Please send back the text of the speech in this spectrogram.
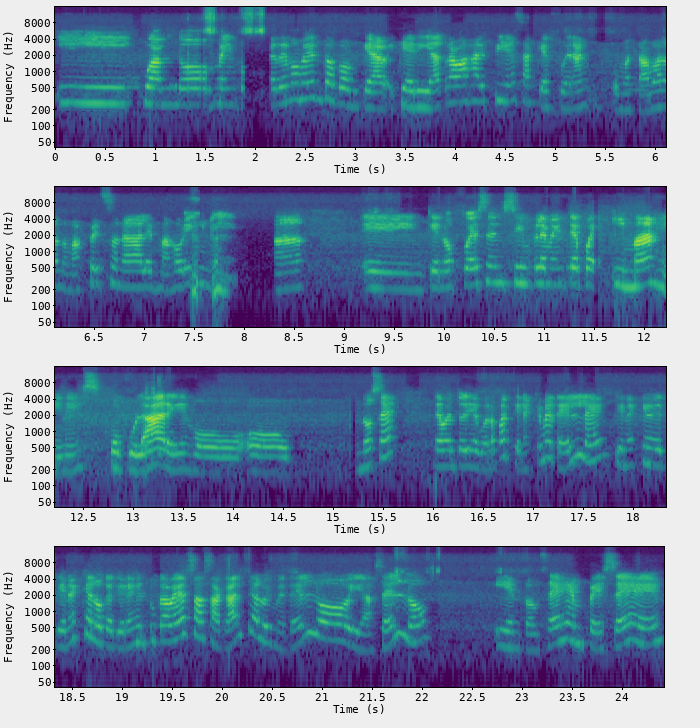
Y cuando me encontré de momento con que quería trabajar piezas que fueran, como estábamos hablando, más personales, más originales, eh, que no fuesen simplemente pues imágenes populares o, o no sé, de momento dije, bueno, pues tienes que meterle, tienes que, tienes que lo que tienes en tu cabeza, sacártelo y meterlo y hacerlo. Y entonces empecé,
